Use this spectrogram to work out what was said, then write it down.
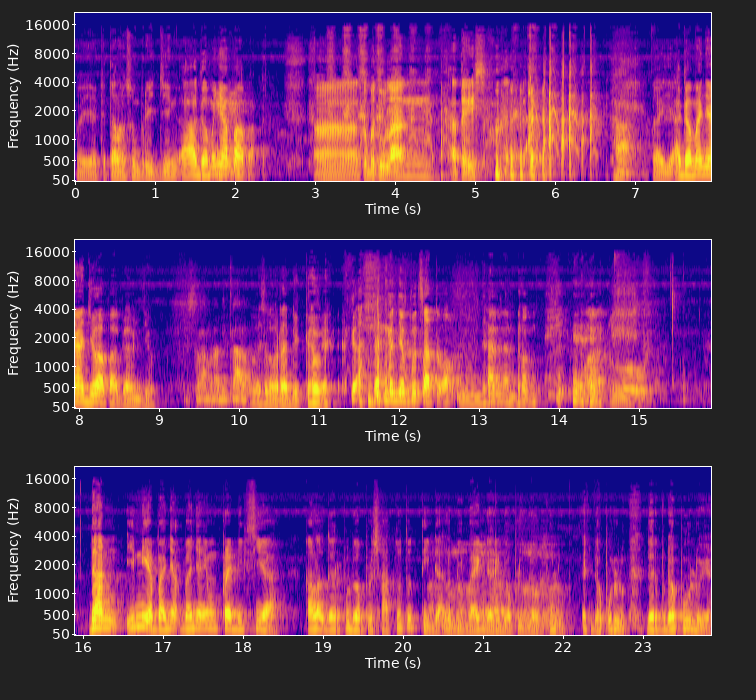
Oh iya, kita langsung bridging. Ah, agamanya apa, Pak? Eh, kebetulan ateis. Ha, Oh iya, agamanya Jo apa agama Jo? Islam radikal. Oh, Islam radikal ya. Anda menyebut satu oknum, jangan dong. Dan ini ya banyak banyak yang memprediksi ya kalau 2021 tuh tidak lebih baik dari 2020. Eh 20 2020 ya.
